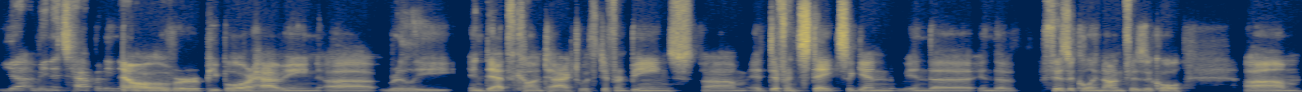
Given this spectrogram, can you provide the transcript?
yeah, I mean, it's happening now all over. People are having uh, really in-depth contact with different beings um, at different states. Again, in the in the physical and non-physical um,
